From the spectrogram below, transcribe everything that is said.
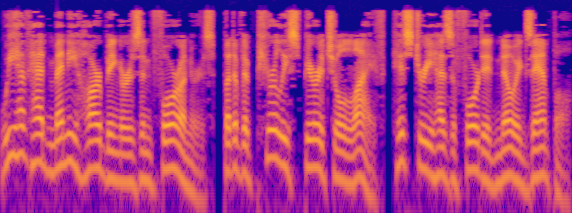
We have had many harbingers and forerunners, but of a purely spiritual life, history has afforded no example.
